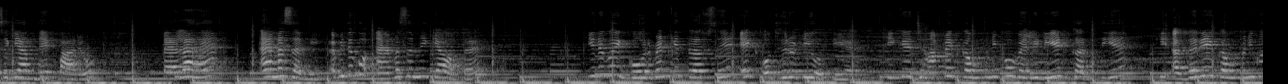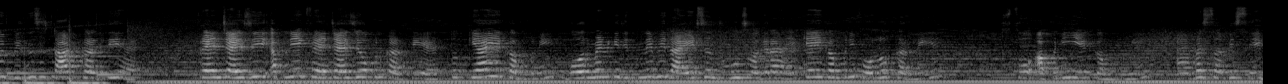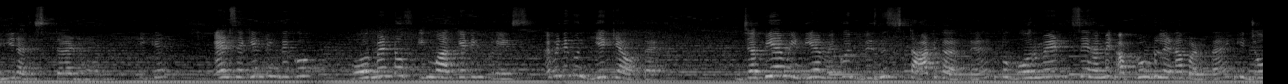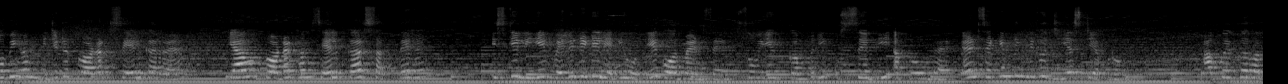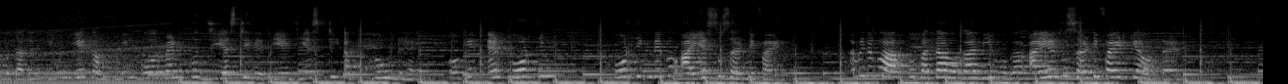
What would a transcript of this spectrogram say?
जैसे कि आप देख पा रहे हो, पहला है एमएसएमई e। अभी देखो एमएसएमई e क्या होता है? ये देखो, एक गवर्नमेंट की तरफ़ से एक ऑथोरिटी होती है, ठीक है, जहाँ पे कंपनी को वैलिडेट करती है कि अगर ये कंपनी कोई बिज़नेस स्टार्ट करती है फ्रेंचाइजी अपनी एक फ्रेंचाइजी ओपन करती है तो क्या ये कंपनी गवर्नमेंट के जितने भी राइट्स एंड रूल्स वगैरह हैं, क्या ये कंपनी फॉलो कर रही है? तो अपनी ये कंपनी एम एस से भी रजिस्टर्ड है, ठीक है? एंड सेकेंड थिंग देखो government of e marketing place अभी देखो ये क्या होता है? जब भी हम इंडिया में कोई बिज़नेस स्टार्ट करते हैं तो गवर्नमेंट से हमें अप्रूव लेना पड़ता है कि जो भी हम डिजिटल प्रोडक्ट सेल कर रहे हैं, क्या वो प्रोडक्ट हम सेल कर सकते हैं? इसके लिए वैलिडिटी लेनी होती है गवर्नमेंट से। सो ये कंपनी उससे भी अप्रूव है। एंड सेकेंड थिंग देखो जीएसटी अप्रूव आपको एक और बात बता देती हूँ। ये कंपनी गवर्नमेंट को जीएसटी देती है। जीएसटी अप्रूव्ड है। Okay and fourth thing fourth thing देखो आई सर्टिफाइड अभी देखो आपको पता होगा, नहीं होगा। आई सर्टिफाइड क्या होता है?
